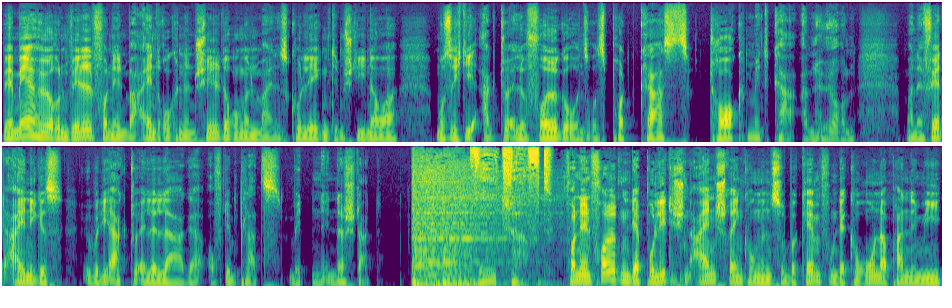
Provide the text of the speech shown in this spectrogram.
Wer mehr hören will von den beeindruckenden Schilderungen meines Kollegen Tim Stienauer, muss sich die aktuelle Folge unseres Podcasts Talk mit K anhören. Man erfährt einiges über die aktuelle Lage auf dem Platz mitten in der Stadt. Wirtschaft. Von den Folgen der politischen Einschränkungen zur Bekämpfung der Corona-Pandemie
